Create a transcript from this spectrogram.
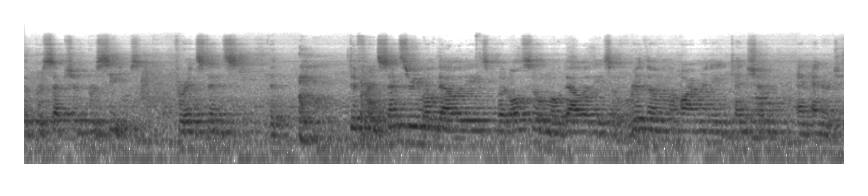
the perception perceives. For instance, the different sensory modalities, but also modalities of rhythm, harmony, tension, and energy.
